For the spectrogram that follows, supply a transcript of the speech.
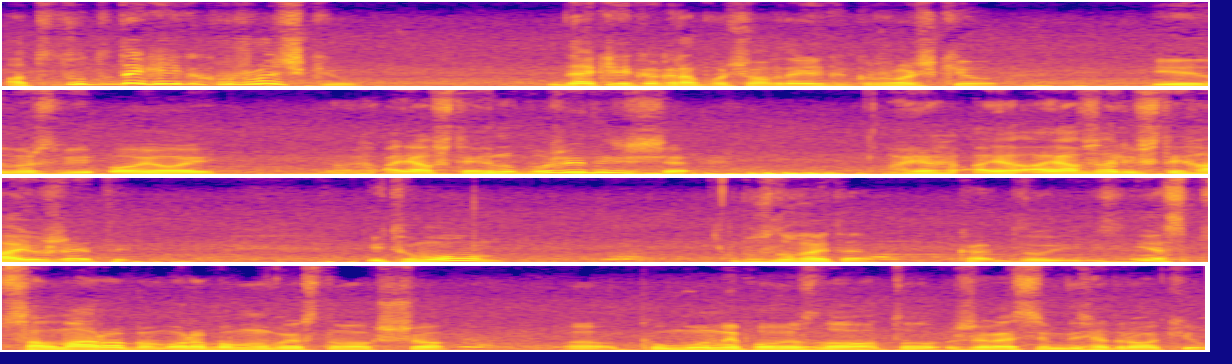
а тут, тут декілька кружочків. Декілька крапочок, декілька кружочків. І думаєш собі, ой-ой, а я встигну пожити ще. А я, а я, а я взагалі встигаю жити. І тому, послухайте, я з псалма робимо, робимо висновок, що е, кому не повезло, то живе 70 років,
